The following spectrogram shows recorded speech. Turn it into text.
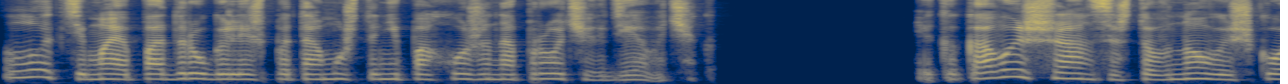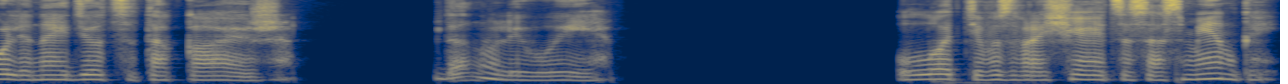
Лотти моя подруга лишь потому, что не похожа на прочих девочек. И каковы шансы, что в новой школе найдется такая же? Да нулевые. Лотти возвращается со сменкой,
